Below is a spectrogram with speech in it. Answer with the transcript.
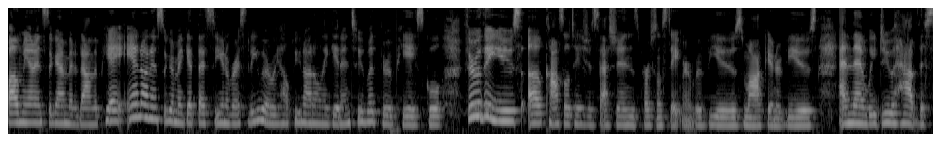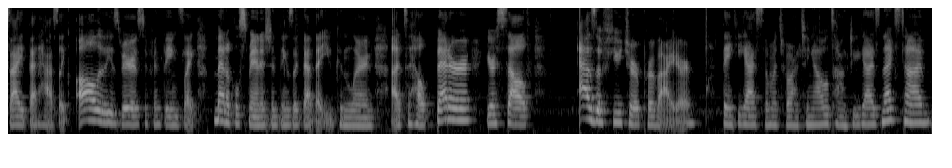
Follow me on Instagram at Adown the PA and on Instagram at Get That C University where we help you not only get into but through PA school through the use of consultation sessions, personal statement reviews, mock interviews, and then we do have the site site that has like all of these various different things like medical Spanish and things like that that you can learn uh, to help better yourself as a future provider. Thank you guys so much for watching. I will talk to you guys next time.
